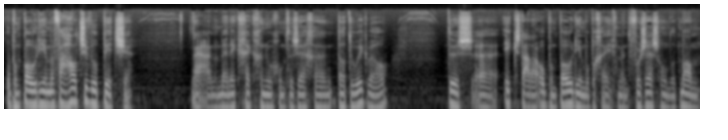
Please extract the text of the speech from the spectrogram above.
op een podium een verhaaltje wil pitchen. Nou ja, dan ben ik gek genoeg om te zeggen, dat doe ik wel. Dus uh, ik sta daar op een podium op een gegeven moment voor 600 man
